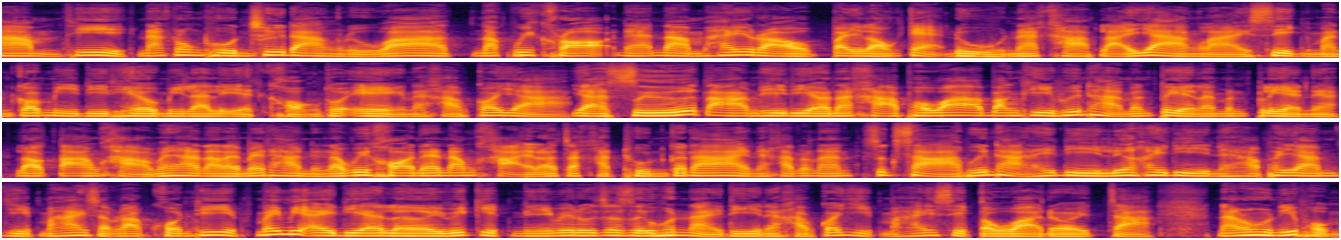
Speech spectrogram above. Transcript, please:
นำที่นักลงทุนชื่อดังหรือว่านักวิเคราะห์แนะนำให้เราไปลองแกะดูนะครับหลายอย่างหลายสิ่งมันก็มีดีเทลมีรายละเอียดของตัวเองนะครับก็อย่าอย่าซื้อตามทีเดียวนะครับเพราะว่าบางทีพื้นฐานมันเปลี่ยนอะไรมันเปลี่ยนเนี่ยเราตามข่าวไม่ทันอะไรไม่ทันเนี่ยนักวิเคราะห์แนะนำขายเราจะขาดทุนก็ได้นะครับดังนั้นศึกษาพื้นฐานให้ดีเลือกให้ดีนะครับพยายามหยิบมาให้สำหรับคนที่ไม่มีไอเดียเลยวิกฤตนี้ไม่รู้จะซื้อหุ้นไหนดีนะครับก็หยิบมาให้ 10 ตัวโดยจากนักลงทุนที่ผม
